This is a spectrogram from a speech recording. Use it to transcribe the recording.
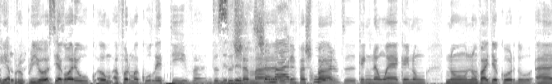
reapropriou-se e agora é o- a forma coletiva de, se se chamar, chamar quem faz queer. parte, quem não é, quem não, não, não vai de acordo à,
